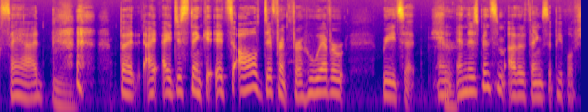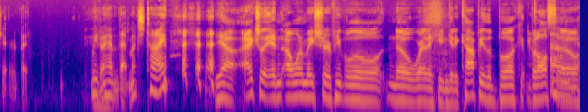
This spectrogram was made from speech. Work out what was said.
sad. Mm. but I, I just think it's all different for whoever reads it. Sure. And and there's been some other things that people have shared, but we don't have that much time. yeah, actually, and I want to make sure people know where they can get a copy of the book, but also Oh,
